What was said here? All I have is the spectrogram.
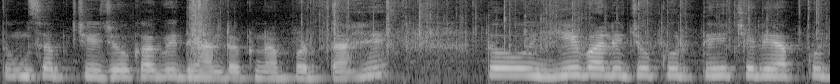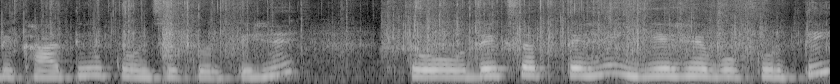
तो उन सब चीज़ों का भी ध्यान रखना पड़ता है। तो ये वाली जो कुर्ती है, चलिए आपको दिखाती हूँ कौन सी कुर्ती है। तो देख सकते हैं, ये है वो कुर्ती।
